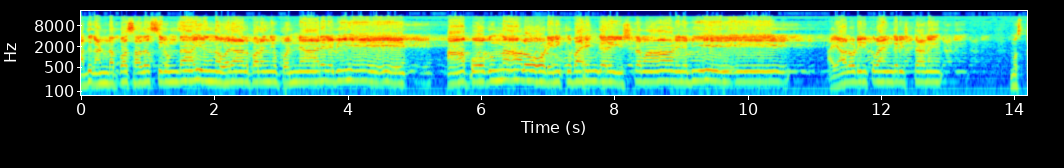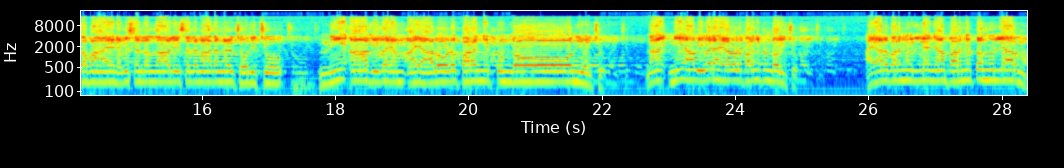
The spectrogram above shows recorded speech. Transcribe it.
അത് കണ്ടപ്പോ സദസ്സിലുണ്ടായിരുന്ന ഒരാൾ പറഞ്ഞു പൊന്നാര നബിയേ ആ പോകുന്ന ആളോട് എനിക്ക് ഭയങ്കര ഇഷ്ടമാണ് നബിയേ. അയാളോട് എനിക്ക് ഭയങ്കര ഇഷ്ടമാണ് മുസ്തഫായ നബി സല്ലല്ലാഹു അലൈഹി വസല്ലമ തങ്ങൾ ചോദിച്ചു നീ ആ വിവരം അയാളോട് പറഞ്ഞിട്ടുണ്ടോ? എന്ന് ചോദിച്ചു. നീ ആ വിവരം അയാളോട് പറഞ്ഞിട്ടുണ്ടോ? ചോദിച്ചു. അയാൾ പറഞ്ഞു ഇല്ല ഞാൻ പറഞ്ഞിട്ടൊന്നുമില്ലായിരുന്നു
